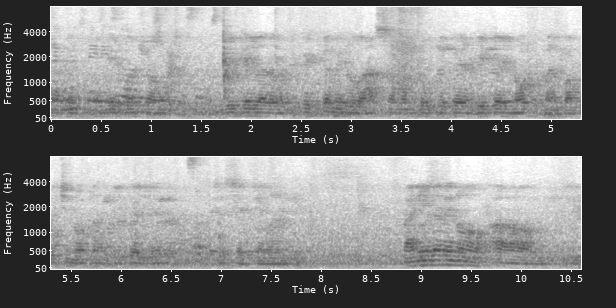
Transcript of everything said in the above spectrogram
మీరు కొంచెం డీటెయిల్ క్విక్గా మీరు ఆశ్రమం టు ప్రిపేర్ డీటెయిల్ నోట్ మనం పంపించిన నోట్ నాకు ప్రిపేర్ చేసి చెక్ చేయమనండి. ఫైనల్గా నేను ఈ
